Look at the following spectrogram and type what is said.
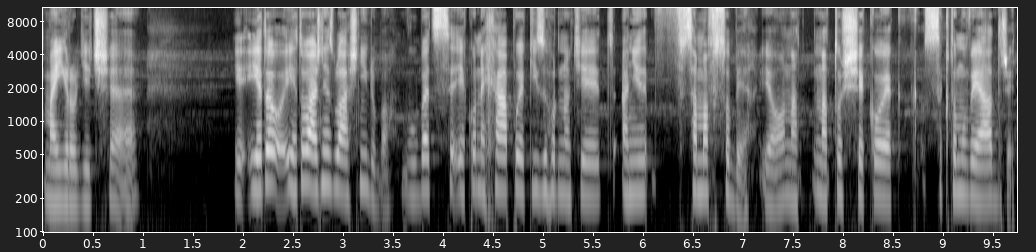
mají rodiče. Je, je, to, je to vážně zvláštní doba. Vůbec jako nechápu, jak ji zhodnotit ani v, sama v sobě, jo? Na, na to, jako, jak se k tomu vyjádřit.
